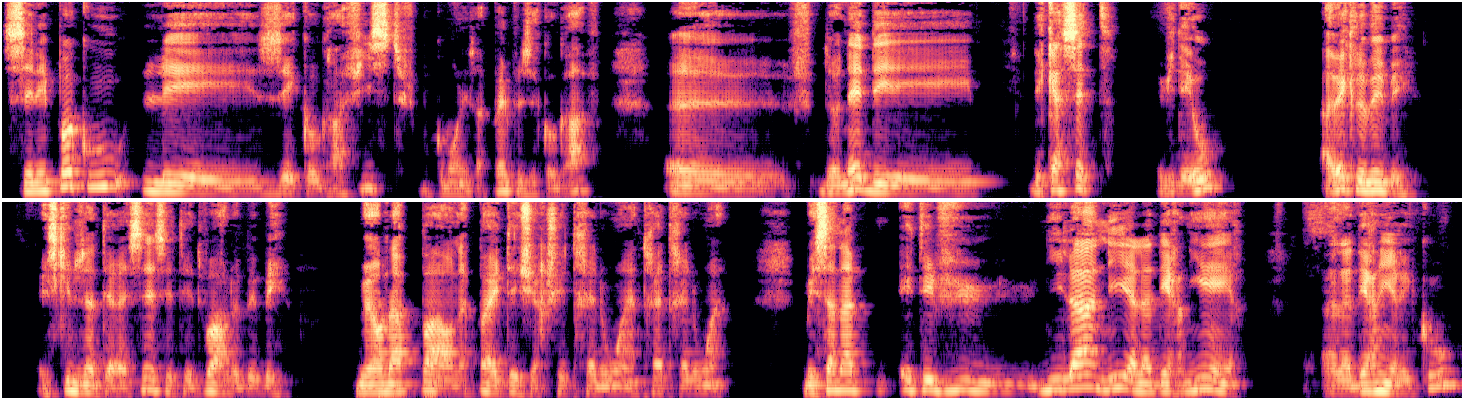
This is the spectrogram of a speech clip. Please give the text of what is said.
c'est l'époque où les échographistes, je sais pas comment on les appelle, les échographes, euh, donnait des, des cassettes vidéo avec le bébé. Et ce qui nous intéressait, c'était de voir le bébé. Mais on n'a pas, on n'a pas été chercher très loin, très très loin. Mais ça n'a été vu ni là ni à la dernière, à la dernière écho.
